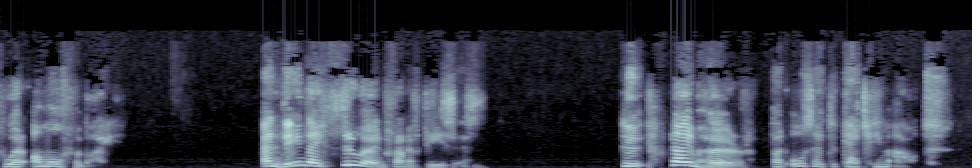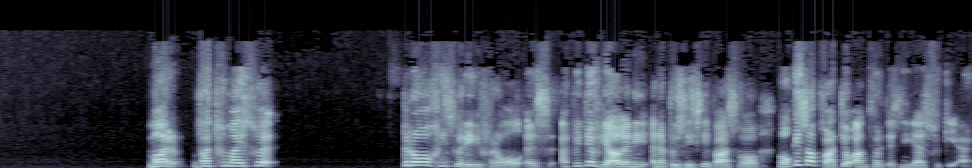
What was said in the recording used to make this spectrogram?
voor almal verby. And then they threw her in front of Jesus to shame her but also to catch him out. Maar wat vir my so tragies oor hierdie verhaal is, ek weet nie of jy al in die, in 'n posisie was waar maak nie saak wat jou antwoord is nie, jy's verkeerd.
